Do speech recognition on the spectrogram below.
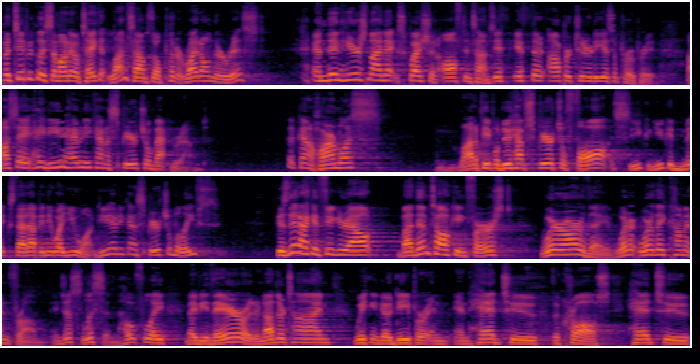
But typically somebody will take it. A lot of times they'll put it right on their wrist. And then here's my next question, oftentimes, if, if the opportunity is appropriate. I'll say, hey, do you have any kind of spiritual background? Is that kind of harmless? A lot of people do have spiritual thoughts. You could, you could mix that up any way you want. Do you have any kind of spiritual beliefs? Because then I can figure out, by them talking first, where are they? Where, where, are they coming from? And just listen. Hopefully, maybe there or at another time, we can go deeper and, and head to the cross, head to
